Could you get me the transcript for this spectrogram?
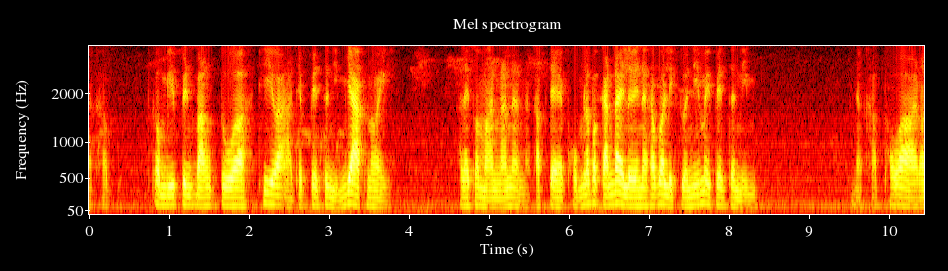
นะครับ ก็มีเป็นบางตัวที่ว่าอาจจะเป็นสนิมยากหน่อย อะไรประมาณนั้นนะครับ แต่ผมรับประกันได้เลยนะครับ ว่าเหล็กตัวนี้ไม่เป็นสนิมนะครับ เพราะว่าเรา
